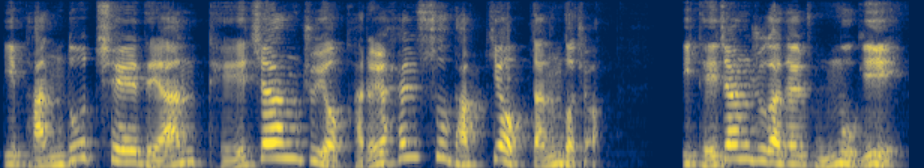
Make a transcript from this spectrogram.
이 반도체에 대한 대장주 역할을 할 수밖에 없다는 거죠. 이 대장주가 될 종목이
